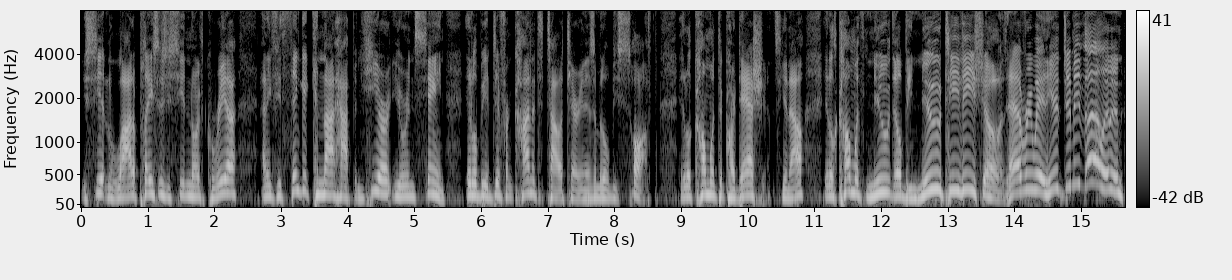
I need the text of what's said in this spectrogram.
you see it in a lot of places, you see it in North Korea. And if you think it cannot happen here, you're insane. It'll be a different kind of totalitarianism. It'll be soft. It'll come with the Kardashians, you know? It'll come with new, there'll be new TV shows every week. Here's Jimmy Fallon and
